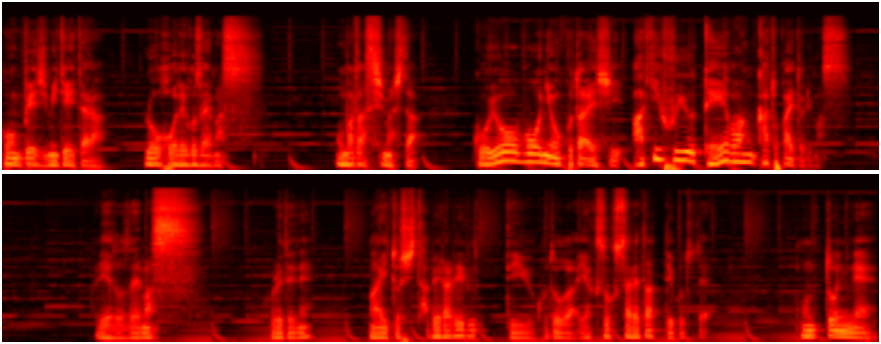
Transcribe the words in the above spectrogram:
ホームページ見ていたら、朗報でございます。お待たせしました。ご要望にお答えし、秋冬定番化と書いております。ありがとうございます。これでね、毎年食べられるっていうことが約束されたっていうことで、本当にね、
